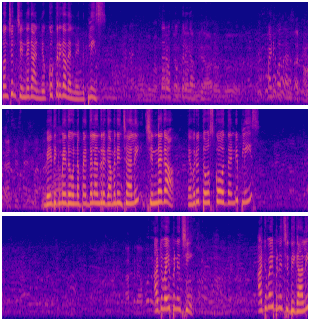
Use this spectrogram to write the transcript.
కొంచెం చిన్నగా అండి ఒక్కొక్కరిగా వెళ్ళండి ప్లీజ్. సార్ ఒక్కొక్కరిగా పడిపోతారు. వేదిక మీద ఉన్న పెద్దలందరూ గమనించాలి. చిన్నగా ఎవరు తోసుకోవద్దండి ప్లీజ్. అటువైపు నుంచి అటువైపు నుంచి దిగాలి.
